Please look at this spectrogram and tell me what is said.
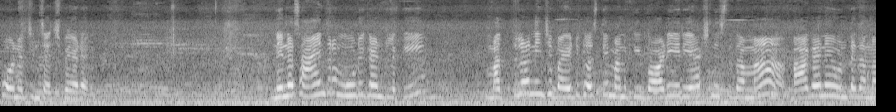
ఫోన్ వచ్చింది చచ్చిపోయాడని. నిన్న సాయంత్రం మూడు గంటలకి మత్తులో నుంచి బయటకు వస్తే మనకి బాడీ రియాక్షన్ ఇస్తుందమ్మా బాగానే ఉంటుంది అన్న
